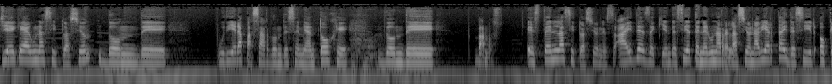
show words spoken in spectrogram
llegue a una situación donde pudiera pasar, donde se me antoje, donde, vamos, estén las situaciones. Hay desde quien decide tener una relación abierta y decir, ok,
